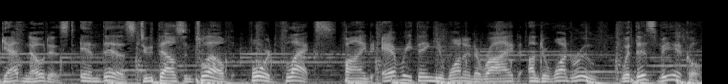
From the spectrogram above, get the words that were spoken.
Get noticed in this 2012 Ford Flex. Find everything you want in a ride under one roof with this vehicle.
